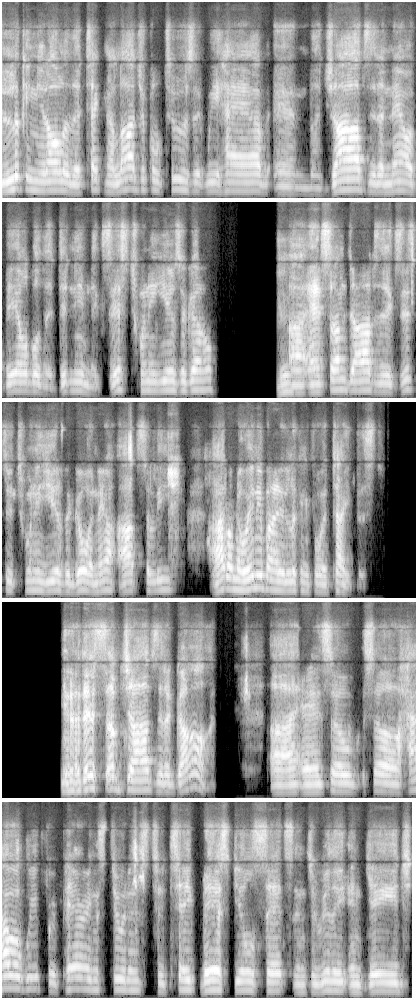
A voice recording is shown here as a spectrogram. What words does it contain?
looking at all of the technological tools that we have and the jobs that are now available that didn't even exist 20 years ago. Mm-hmm. Uh, and some jobs that existed 20 years ago are now obsolete. I don't know anybody looking for a typist. You know, there's some jobs that are gone. Uh, and so, so how are we preparing students to take their skill sets and to really engage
